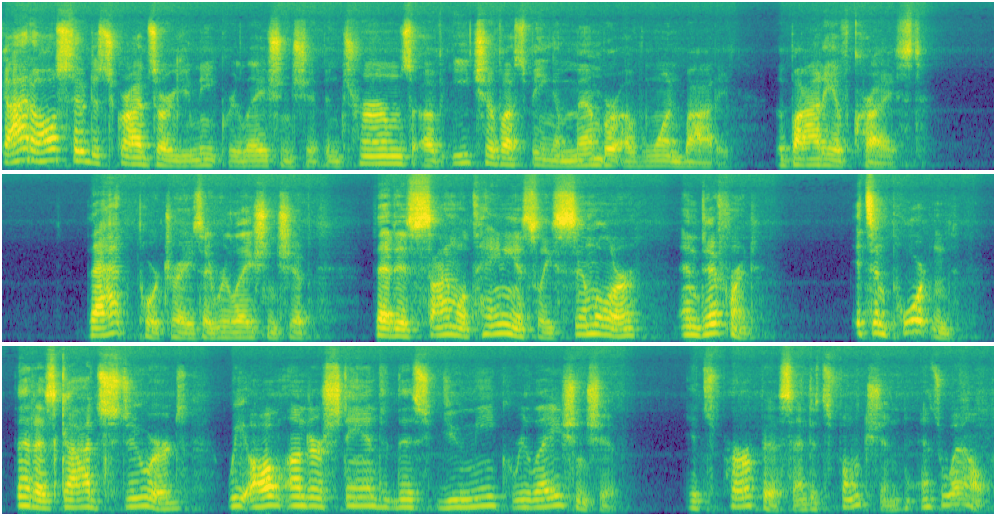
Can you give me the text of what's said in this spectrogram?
God also describes our unique relationship in terms of each of us being a member of one body, the body of Christ. That portrays a relationship that is simultaneously similar and different. It's important that as God's stewards, we all understand this unique relationship, its purpose, and its function as well.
